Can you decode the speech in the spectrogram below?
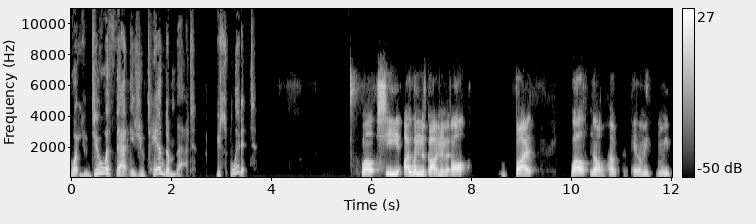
What you do with that is you tandem that, you split it. Well, see, I wouldn't have gotten him at all. But, well, no. How, okay, let me let me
